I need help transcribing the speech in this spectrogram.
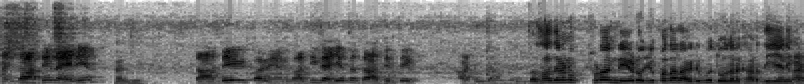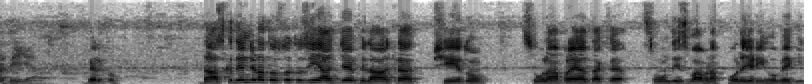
ਅੱਜ 10 ਦਿਨ ਲੈ ਲਿਆ। ਹਾਂਜੀ। 10 ਦੇ ਵੀ ਭਾਵੇਂ ਵਾਧੀ ਲੈ ਜਾਓ ਤਾਂ 10 ਦਿਨ ਤੇ ਆ ਜੂ ਜਾਂਦੇ ਦਸਾਂ ਦਿਨਾਂ ਨੂੰ ਥੋੜਾ ਨੇੜ ਹੋ ਜੂ ਪਤਾ ਲੱਗ ਜੂ ਕਿ ਦੋ ਦਿਨ ਖੜਦੀ ਜਾਂ ਨਹੀਂ ਖੜਦੀ ਬਿਲਕੁਲ। 10 ਕੁ ਦਿਨ ਜਿਹੜਾ ਦੋਸਤੋ ਤੁਸੀਂ ਅੱਜ ਫਿਲਹਾਲ ਜਿਹੜਾ 6 ਤੋਂ 16 ਅਪ੍ਰੈਲ ਤੱਕ ਸੌਣ ਦੀ ਸੰਭਾਵਨਾ ਫੁੱਲ ਜਿਹੜੀ ਹੋਵੇਗੀ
